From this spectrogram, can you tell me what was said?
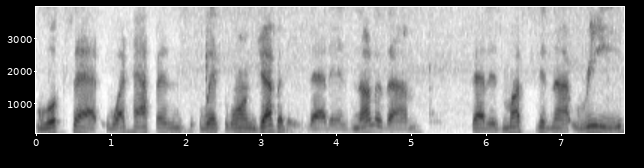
looks at what happens with longevity. That is, none of them, that is, Musk did not read,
